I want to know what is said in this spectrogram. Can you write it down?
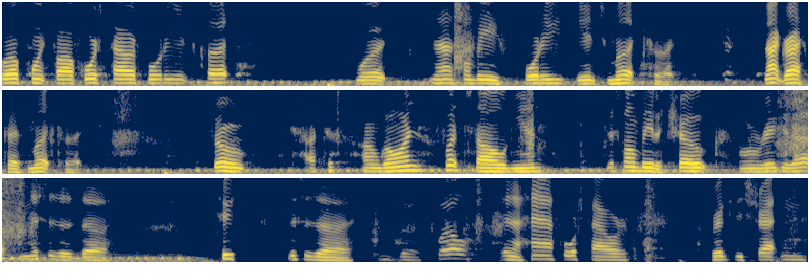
12.5 horsepower, 40 inch cut. What? Now it's gonna be 40 inch mud cut. It's not grass cut, it's mud cut. So I t I'm going foot stall again. This gonna be the choke. I'm gonna rig it up, and this is the two. This is uh, a 12 and a half horsepower Briggs and Stratton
